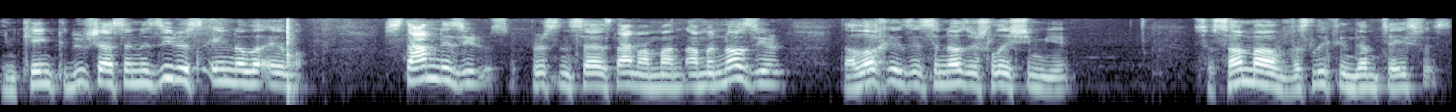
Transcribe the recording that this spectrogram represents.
In Kain Kedushas and Nazirus ein ala ela. Stam Nazirus. A person says, I'm, I'm a Nazir. The halach is it's a Nazir shleishim yen. So some of us listening them Teisvis.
